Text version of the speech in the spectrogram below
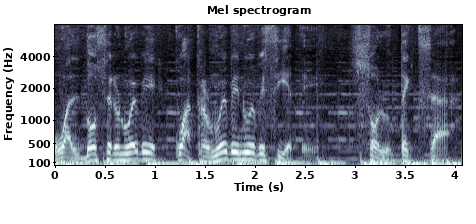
o al 209-4997. Solutexa.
